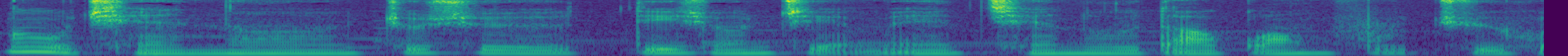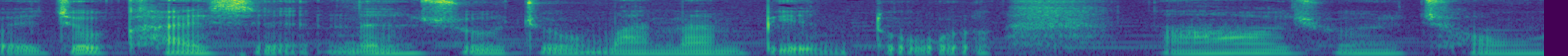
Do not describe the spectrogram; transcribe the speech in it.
目前呢，就是弟兄姐妹迁入到光复聚会，就开始人数就慢慢变多了，然后就从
